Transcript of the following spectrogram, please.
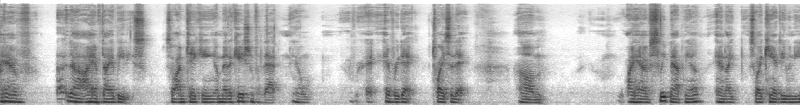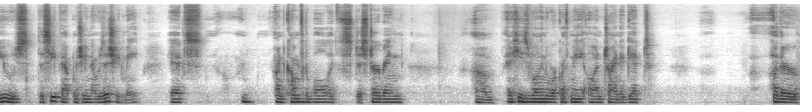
I have uh, I have diabetes, so I'm taking a medication for that. You know, every day, twice a day. Um, I have sleep apnea, and I so I can't even use the CPAP machine that was issued me. It's uncomfortable. It's disturbing, um, and he's willing to work with me on trying to get other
